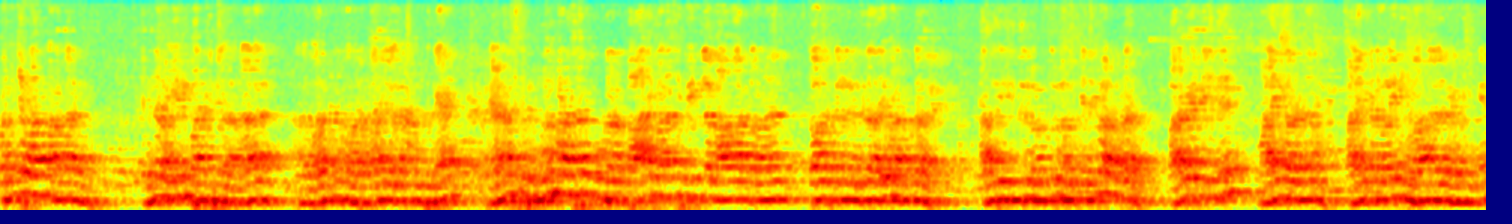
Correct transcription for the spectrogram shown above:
கொஞ்சமாக மனமாக இருக்கு என்ன வெயில் பார்த்தீங்களா? அதனால அந்த வர்ணனை வர மாதிரி எல்லாம் கூப்பிட்டுங்க நினைச்சு மூணு மனசா கூப்பிடணும் பாரு மனசு வீட்டுல மாவாட்டம்னு தோசை கல் இருக்குது அதே வரக்கூடாது அது இது லொட்டு லொட்டு எதுவும் வரக்கூடாது வர வேண்டியது மலை வரணும் மலை கடவுளே நீங்க வாங்க வேண்டிங்க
